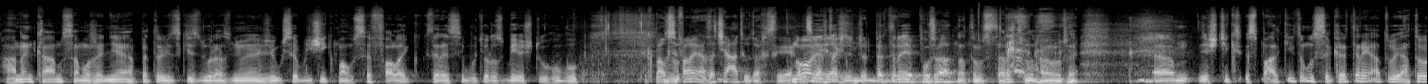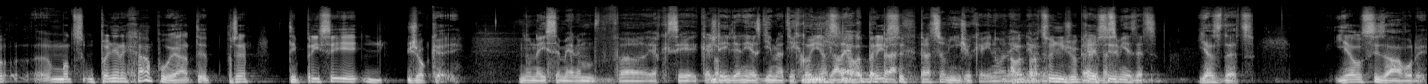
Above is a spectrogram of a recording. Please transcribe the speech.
Hanenkam samozřejmě a Petr vždycky zdůrazňuje, že už se blíží k Mause Fale, které si buď rozbiješ tu hubu. Tak Mause Fale na začátku, tak si... No, je, tak do, do, Petr je pořád na tom startu. nahoře. Um, ještě k, zpátky k tomu sekretariátu, já to eh, moc úplně nechápu. Já, ty, protože ty prý si i žokej. No nejsem jenom v, jak si každý no, den jezdím na těch koních, no jasně, ale, ale jako pra, si, pracovní žokej. No, ale pracovní žokej si, jezdec. Jezdec. Jel si závody.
